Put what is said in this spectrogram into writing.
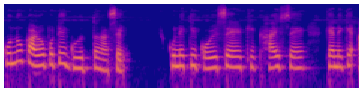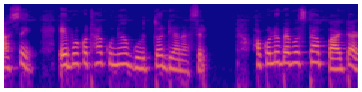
কোনো কাৰো প্ৰতি গুৰুত্ব নাছিল। কোনে কি কৰিছে কি খাইছে কেনেকৈ আছে এইবোৰ কথা কোনেও গুৰুত্ব দিয়া নাছিল। সকলো ব্যৱস্থা বাৰ্তাৰ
